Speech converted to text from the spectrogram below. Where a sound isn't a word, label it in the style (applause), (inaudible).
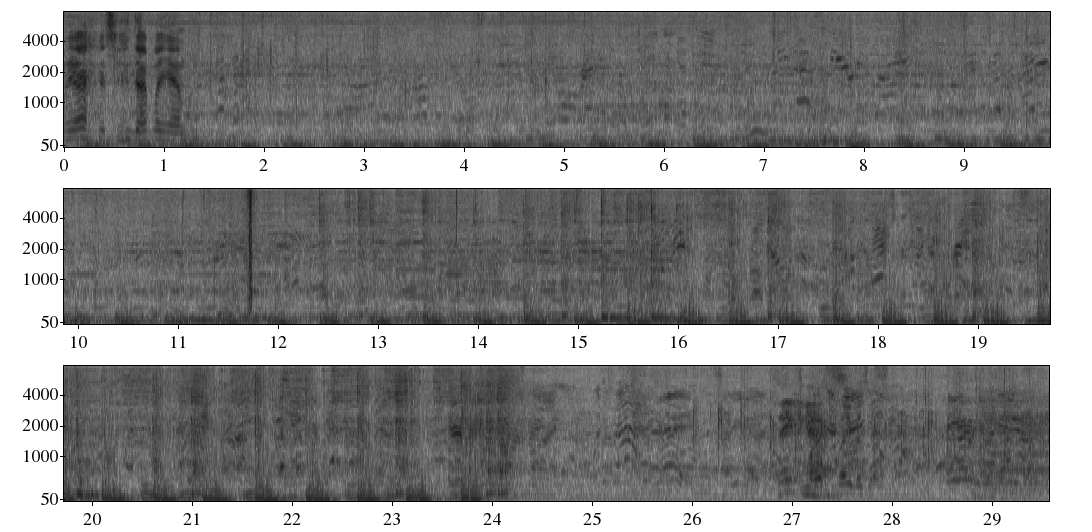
Yeah, (laughs) it's definitely him. Thank you guys.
